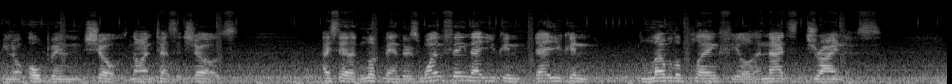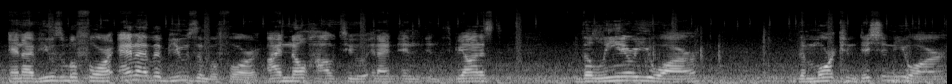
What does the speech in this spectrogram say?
you know open shows, non-tested shows. I say like, look, man, there's one thing that you can that you can level the playing field, and that's dryness. And I've used them before, and I've abused them before. I know how to, and I and, and to be honest, the leaner you are, the more conditioned you are,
